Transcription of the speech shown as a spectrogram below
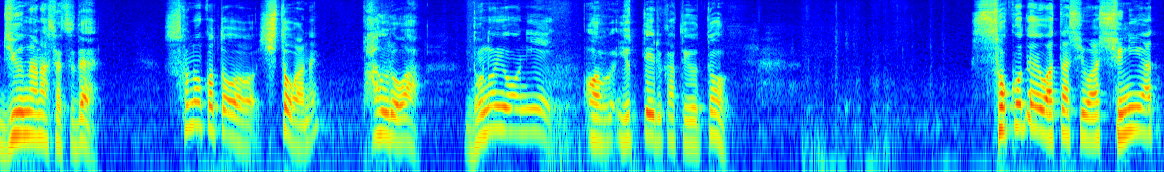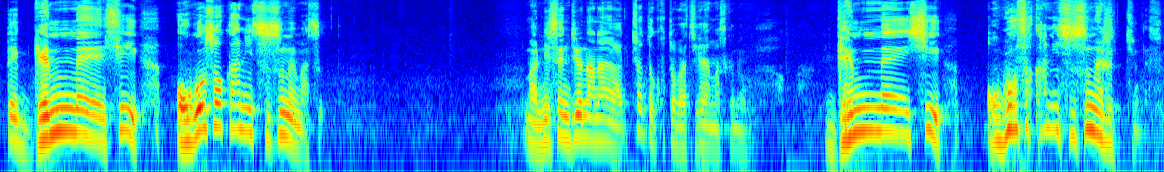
17節でそのことを使徒はねパウロはどのように言っているかというとそこで私は主にあって言明し厳かに進めます。まあ2017年はちょっと言葉違いますけど言明し厳かに進めるっていうんです。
